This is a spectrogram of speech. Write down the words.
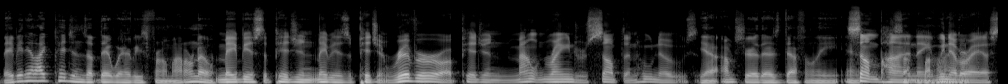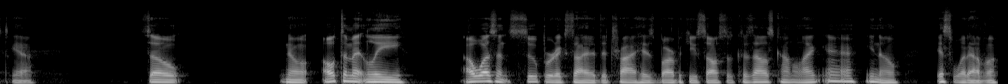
Maybe they like pigeons up there wherever he's from. I don't know. Maybe it's a pigeon. Maybe there's a pigeon river or a pigeon mountain range or something. Who knows? Yeah, I'm sure there's definitely something behind something the name. We never it. asked. Yeah. So, you know, ultimately, I wasn't super excited to try his barbecue sauces because I was kind of like, eh, you know, it's whatever.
